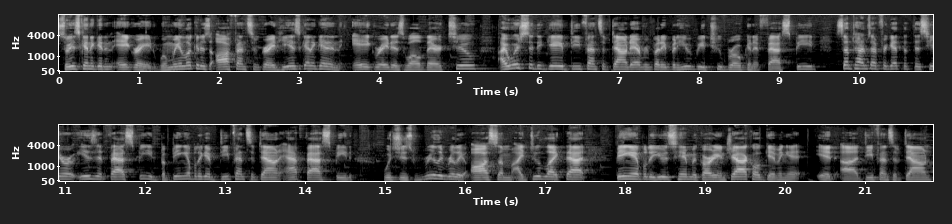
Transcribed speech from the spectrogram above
So he's going to get an A grade. When we look at his offensive grade, he is going to get an A grade as well there too. I wish that he gave defensive down to everybody, but he would be too broken at fast speed. Sometimes I forget that this hero is at fast speed, but being able to give defensive down at fast speed, which is really, really awesome. I do like that. Being able to use him with Guardian Jackal, giving it, it uh, defensive down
